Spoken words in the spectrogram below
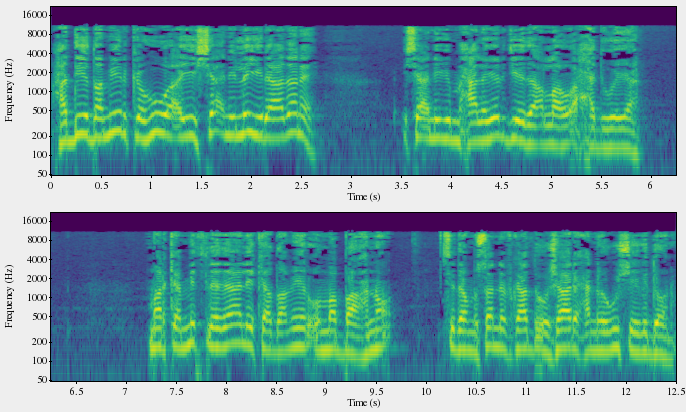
Haddii damiirka huwa ay shani la yiraahdane shanigii maxaa laga jeeda allahu axad weeyaan. Marka mithla dalika damiir uma baahno sida musanifka hadda uu shaarixa noogu sheegi doono.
